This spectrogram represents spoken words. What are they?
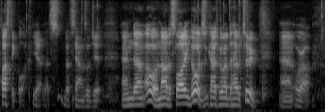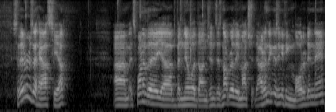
Plastic block. Yeah, that's that sounds legit. And, um, oh, another sliding door, just in case we wanted to have two. Um, Alright. So there is a house here. Um, it's one of the uh, vanilla dungeons. There's not really much. I don't think there's anything modded in there.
